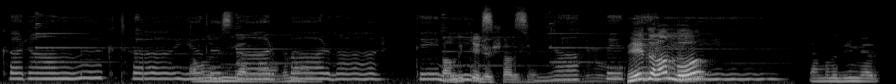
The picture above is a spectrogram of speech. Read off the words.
Karanlıkta yıldızlar parlar. Tanıdık geliyor Deniz şarkı. siyah ve Neydi lan bu? derin. Ben bunu bilmiyorum.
